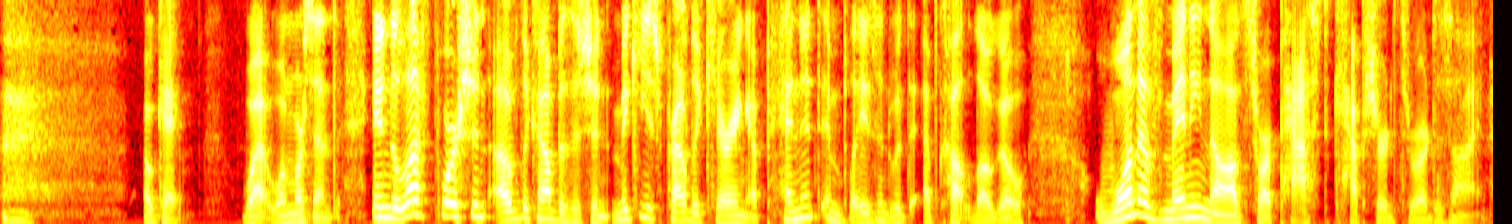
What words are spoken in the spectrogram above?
okay, what? One more sentence. In the left portion of the composition, Mickey is proudly carrying a pendant emblazoned with the Epcot logo, one of many nods to our past captured through our design.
